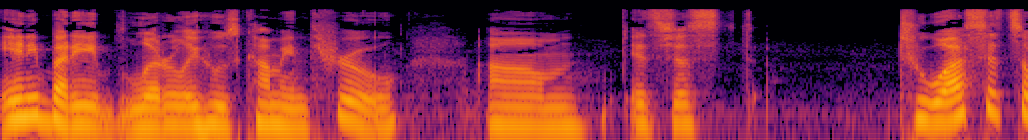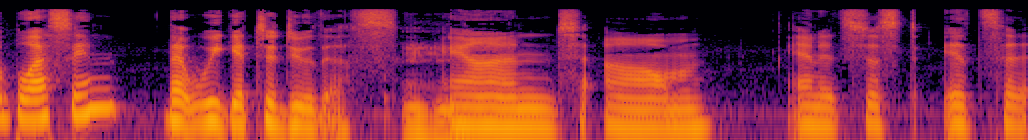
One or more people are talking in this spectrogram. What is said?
anybody literally who's coming through. Um, it's just, to us, it's a blessing that we get to do this. Mm-hmm. And, um, and it's just it's a,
